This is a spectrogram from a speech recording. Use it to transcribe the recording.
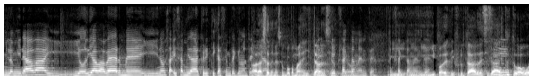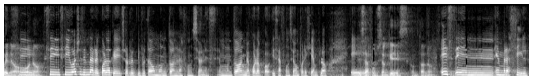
me lo miraba y, odiaba verme y ¿no? esa, mirada crítica siempre que uno tenía. Ahora ya tenés un poco más de distancia. exactamente, exactamente. Y, podés disfrutar, decís, ah, esto estuvo bueno o no. Sí, sí, igual yo siempre recuerdo que yo disfrutaba un montón las funciones, un montón, me acuerdo esa función, por ejemplo. Eh, ¿Esa función qué es? Contanos. Es en, en Brasil,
